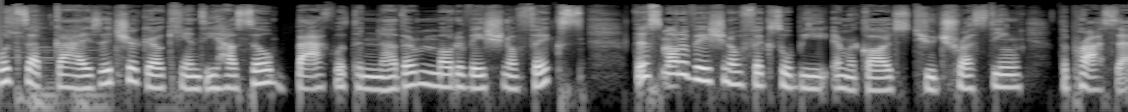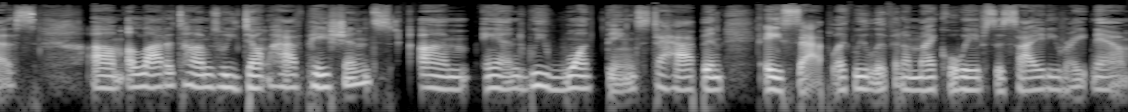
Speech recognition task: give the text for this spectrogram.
What's up, guys? It's your girl Candy Hustle back with another motivational fix. This motivational fix will be in regards to trusting the process. Um, a lot of times we don't have patience um, and we want things to happen ASAP. Like we live in a microwave society right now.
